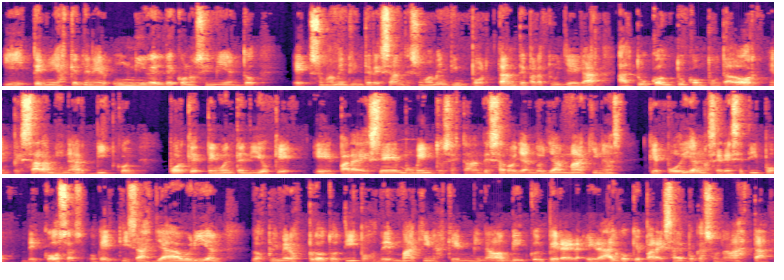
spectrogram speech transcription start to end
y tenías que tener un nivel de conocimiento eh, sumamente interesante, sumamente importante para tú llegar a tú con tu computador, empezar a minar Bitcoin, porque tengo entendido que eh, para ese momento se estaban desarrollando ya máquinas que podían hacer ese tipo de cosas, ¿ok? Quizás ya habrían los primeros prototipos de máquinas que minaban Bitcoin, pero era, algo que para esa época sonaba hasta,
